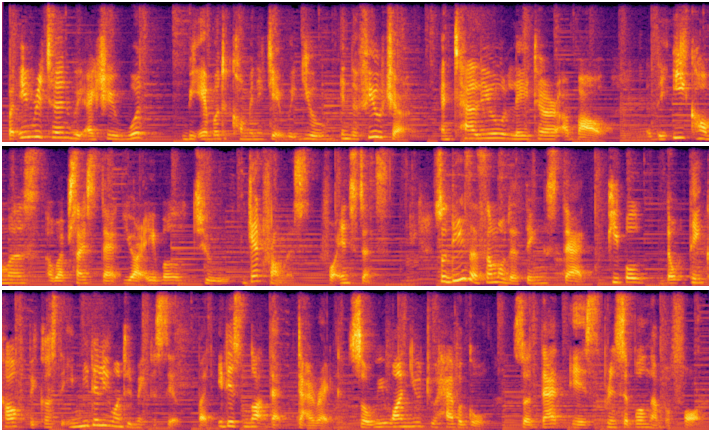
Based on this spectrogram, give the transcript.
But in return, we actually would be able to communicate with you in the future and tell you later about the e-commerce uh, websites that you are able to get from us, for instance. So these are some of the things that people don't think of because they immediately want to make the sale, but it is not that direct. So we want you to have a goal. So that is principle number four.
